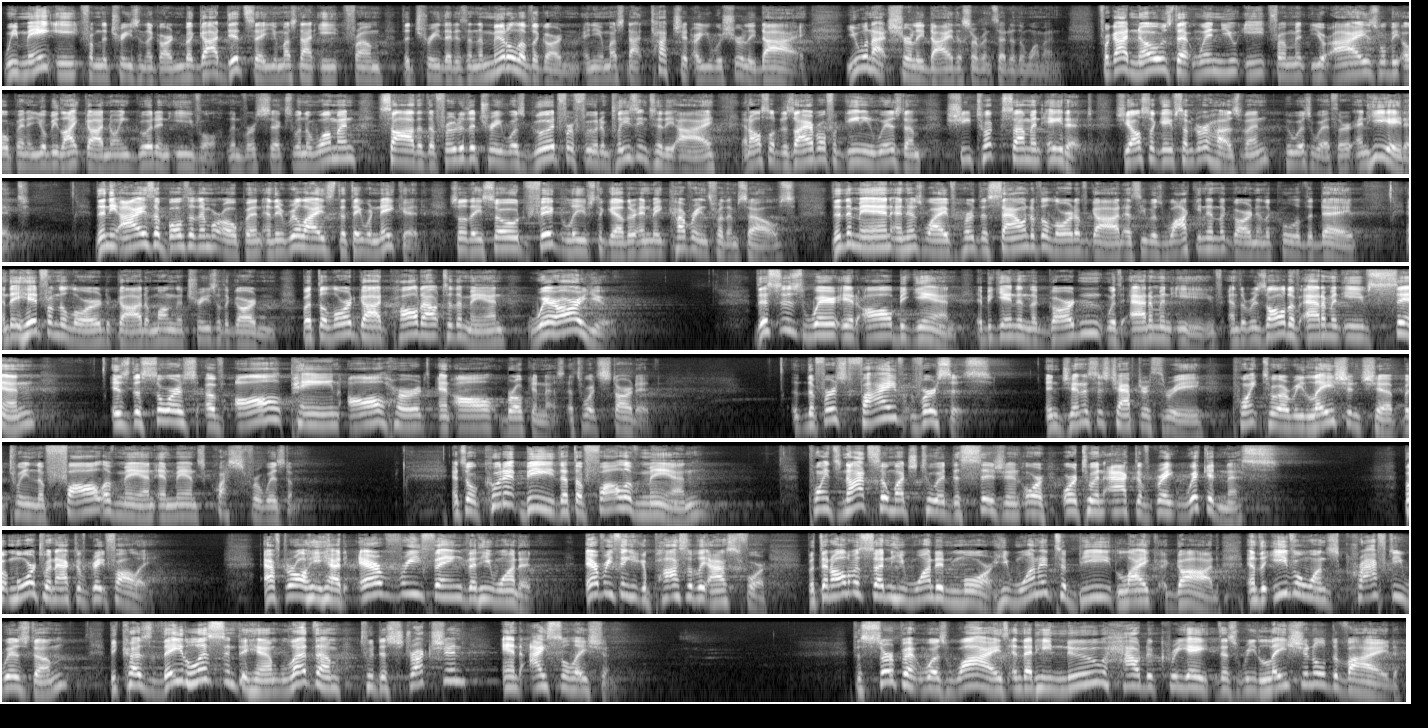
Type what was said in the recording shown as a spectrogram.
We may eat from the trees in the garden, but God did say you must not eat from the tree that is in the middle of the garden, and you must not touch it, or you will surely die. You will not surely die, the servant said to the woman. For God knows that when you eat from it, your eyes will be open and you'll be like God, knowing good and evil. Then, verse 6 When the woman saw that the fruit of the tree was good for food and pleasing to the eye, and also desirable for gaining wisdom, she took some and ate it. She also gave some to her husband, who was with her, and he ate it. Then the eyes of both of them were open, and they realized that they were naked. So they sewed fig leaves together and made coverings for themselves. Then the man and his wife heard the sound of the Lord of God as he was walking in the garden in the cool of the day. And they hid from the Lord God among the trees of the garden. But the Lord God called out to the man, Where are you? This is where it all began. It began in the garden with Adam and Eve. And the result of Adam and Eve's sin is the source of all pain, all hurt, and all brokenness. That's where it started. The first five verses in Genesis chapter 3 point to a relationship between the fall of man and man's quest for wisdom. And so, could it be that the fall of man points not so much to a decision or, or to an act of great wickedness, but more to an act of great folly? After all, he had everything that he wanted, everything he could possibly ask for. But then all of a sudden, he wanted more. He wanted to be like God. And the evil one's crafty wisdom, because they listened to him, led them to destruction and isolation. The serpent was wise in that he knew how to create this relational divide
